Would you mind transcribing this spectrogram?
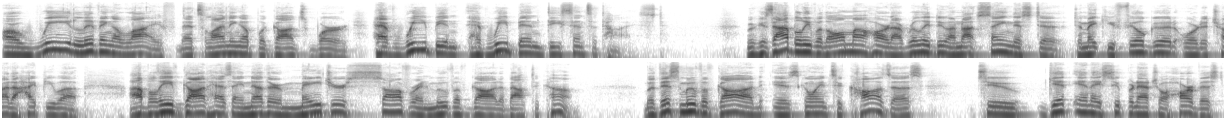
are we living a life that's lining up with God's word? Have we been, have we been desensitized? Because I believe with all my heart, I really do. I'm not saying this to, to make you feel good or to try to hype you up. I believe God has another major sovereign move of God about to come. But this move of God is going to cause us to get in a supernatural harvest,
